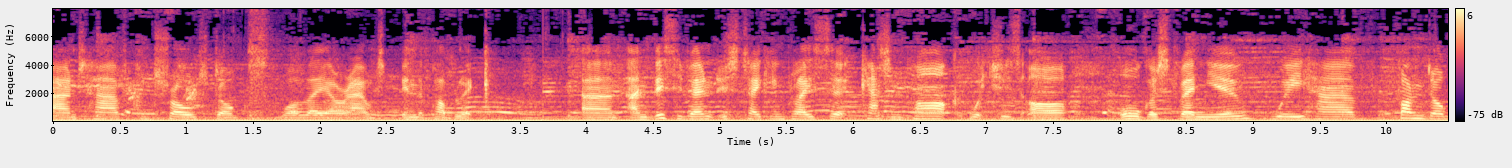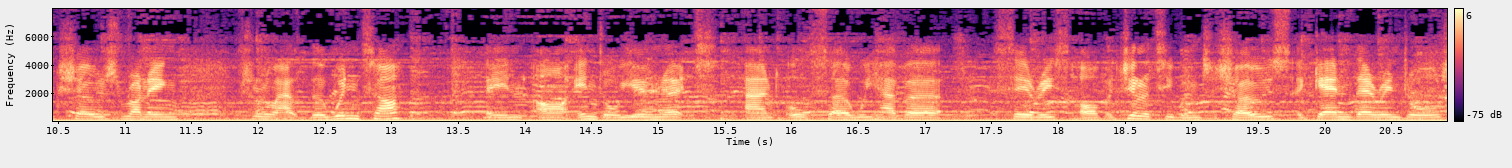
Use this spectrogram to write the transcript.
and have controlled dogs while they are out in the public. Um, and this event is taking place at Catton Park, which is our August venue. We have fun dog shows running throughout the winter in our indoor unit and also we have a series of agility winter shows. Again they're indoors.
